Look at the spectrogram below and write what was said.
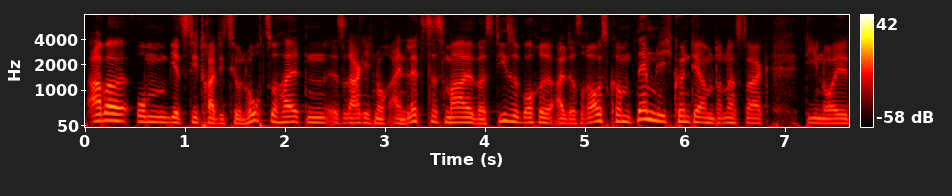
aber um jetzt die Tradition hochzuhalten, sage ich noch ein letztes Mal, was diese Woche alles rauskommt. Nämlich könnt ihr am Donnerstag die neue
